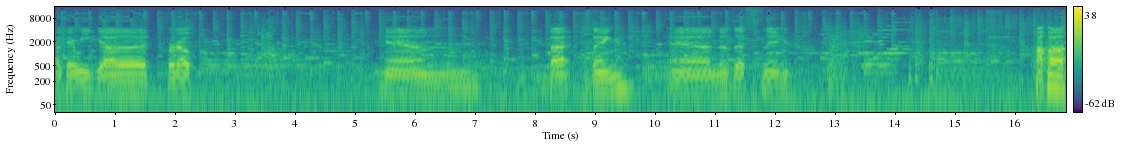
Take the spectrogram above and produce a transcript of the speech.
Okay, we got Birdo. And that thing. And this thing. Papa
